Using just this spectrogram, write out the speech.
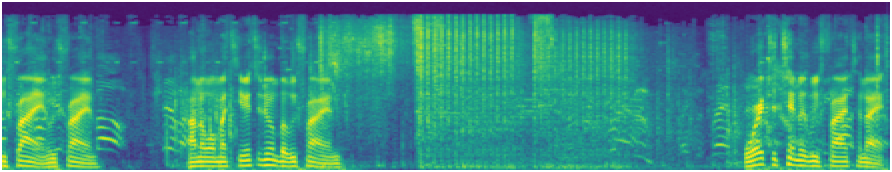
We frying. We frying. I don't know what my teammates are doing, but we frying. Word to Timid, we frying tonight.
